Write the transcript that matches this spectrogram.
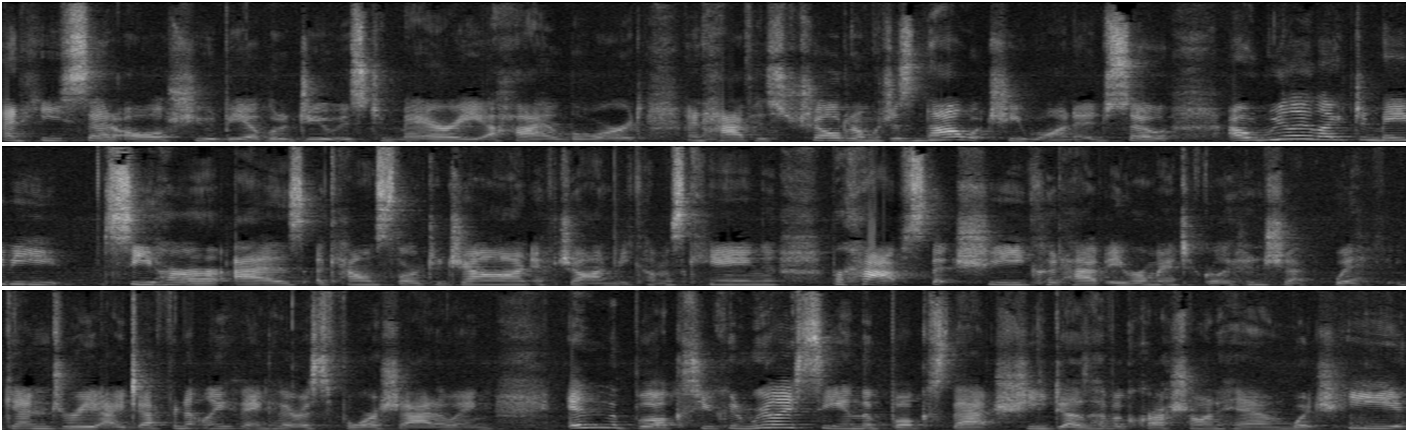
and he said all she would be able to do is to marry a High Lord and have his children, which is not what she wanted. So I would really like to maybe see her as a counselor to Jon if Jon becomes king. Perhaps that she could have a romantic relationship with Gendry. I definitely think there is foreshadowing in the books. You can really see in the books that she does have a crush on him, which he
